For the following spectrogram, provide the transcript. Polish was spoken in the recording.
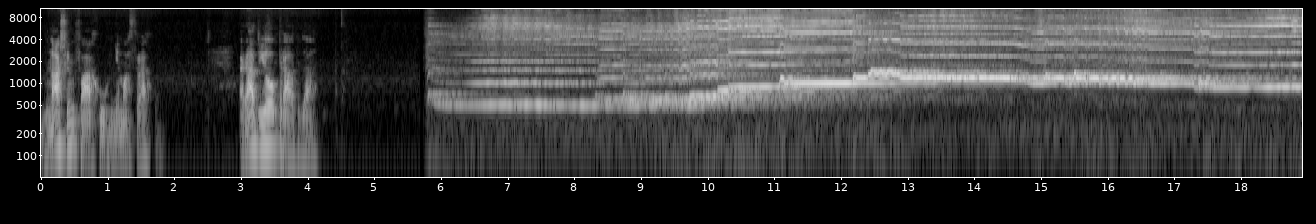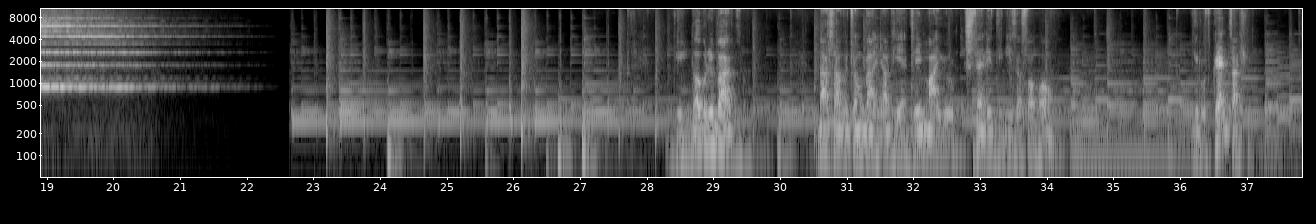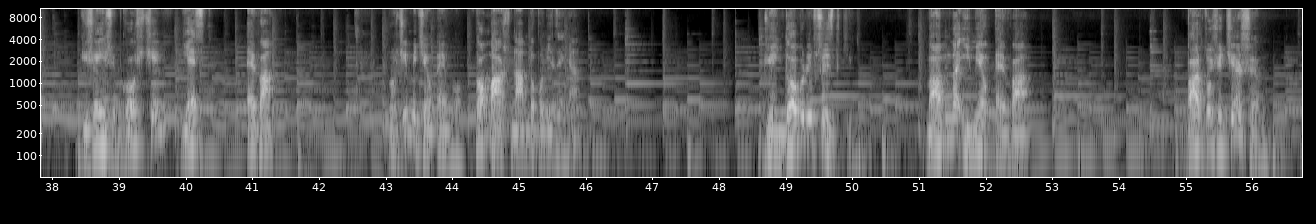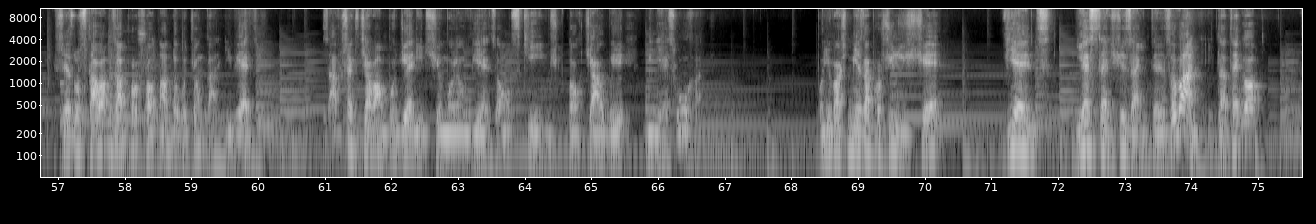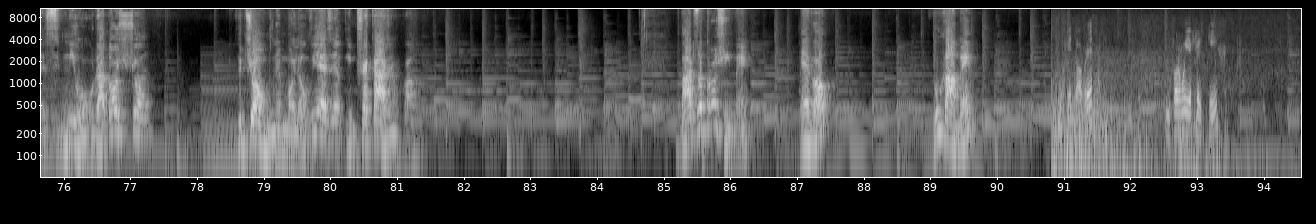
W naszym fachu nie ma strachu. Radio Prawda. Dzień dobry bardzo. Nasza wyciągalnia wiedzy ma już 4 dni za sobą i rozkręca się. Dzisiejszym gościem jest Ewa. Prosimy Cię, Ewo, co masz nam do powiedzenia? Dzień dobry wszystkim. Mam na imię Ewa. Bardzo się cieszę, że zostałam zaproszona do wyciągalni wiedzy. Zawsze chciałam podzielić się moją wiedzą z kimś, kto chciałby mnie słuchać. Ponieważ mnie zaprosiliście, więc jesteście zainteresowani i dlatego z miłą radością wyciągnę moją wiedzę i przekażę wam. Bardzo prosimy, Ewo, słuchamy. Dzień dobry. Informuję wszystkich,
